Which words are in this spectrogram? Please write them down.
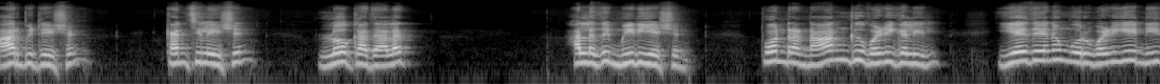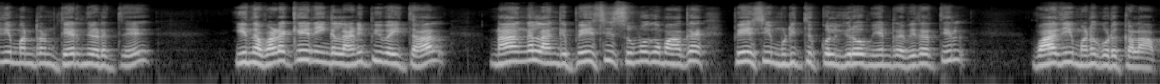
ஆர்பிட்ரேஷன் கன்சிலேஷன் லோக் அதாலத் அல்லது மீடியேஷன் போன்ற நான்கு வழிகளில் ஏதேனும் ஒரு வழியை நீதிமன்றம் தேர்ந்தெடுத்து இந்த வழக்கை நீங்கள் அனுப்பி வைத்தால் நாங்கள் அங்கு பேசி சுமூகமாக பேசி முடித்து கொள்கிறோம் என்ற விதத்தில் வாதி மனு கொடுக்கலாம்.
